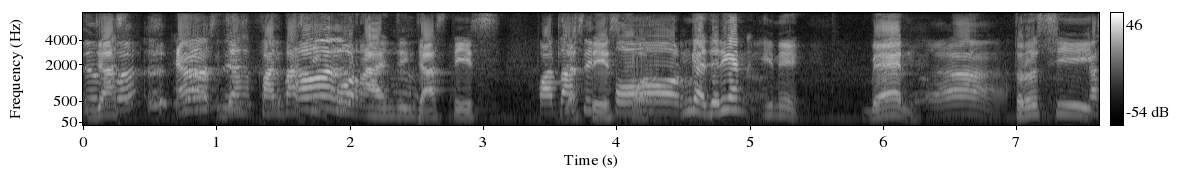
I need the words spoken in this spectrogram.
Just, eh, just Fantastic Oh. Four anjing Justice. Fantastic Justice Four. Enggak, jadi kan gini. Ben. Ah. Terus si yang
